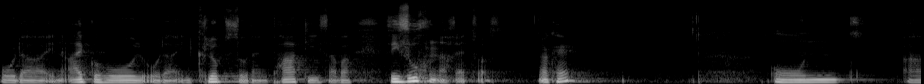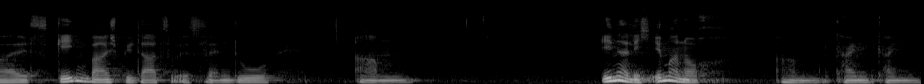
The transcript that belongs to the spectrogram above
oder in Alkohol oder in Clubs oder in Partys, aber sie suchen nach etwas. Okay? Und als Gegenbeispiel dazu ist, wenn du ähm, innerlich immer noch ähm, kein, kein,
